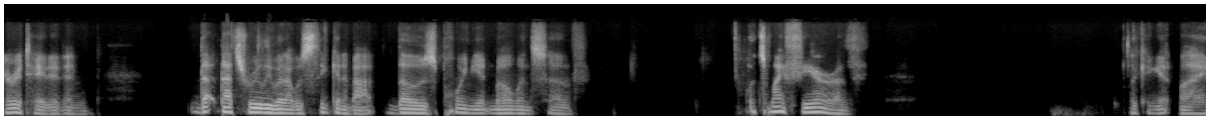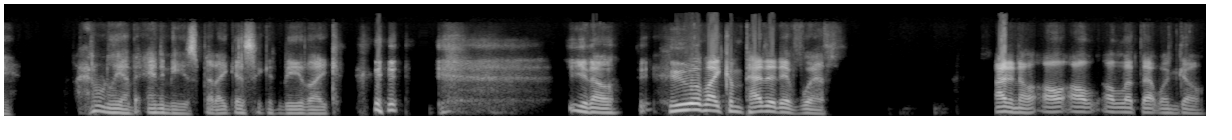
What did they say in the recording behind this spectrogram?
irritated. And that, that's really what I was thinking about those poignant moments of what's my fear of looking at my I don't really have enemies, but I guess it could be like you know, who am I competitive with? I don't know. I'll I'll I'll let that one go.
